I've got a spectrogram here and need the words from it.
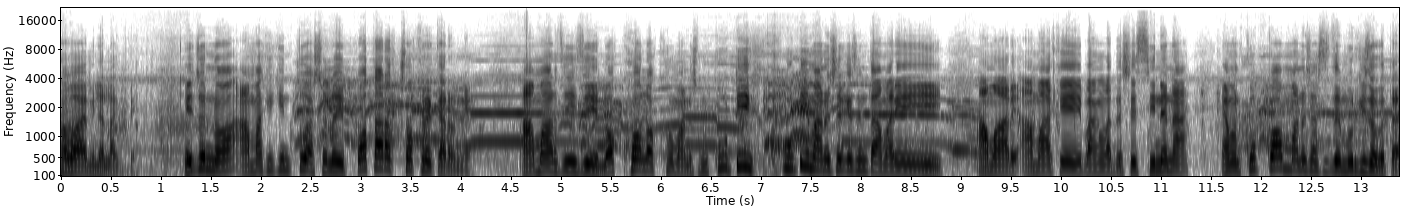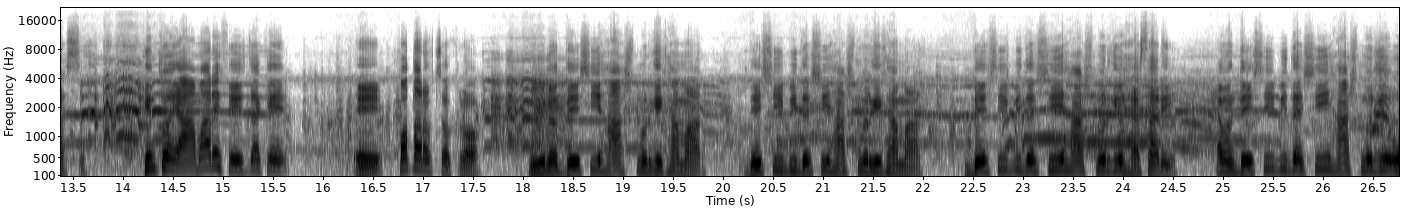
সবাই মিলে লাগবে। এই জন্য আমাকে কিন্তু আসলে এই প্রতারক চক্রের কারণে আমার যে যে লক্ষ লক্ষ মানুষ কোটি কোটি মানুষের কাছে কিন্তু আমার এই আমার, আমাকে বাংলাদেশে চিনে না, এমন খুব কম মানুষ আছে যে মুরগি জগতে আছে। কিন্তু এই আমার এই ফেসটাকে এই প্রতারক চক্র, বিভিন্ন দেশি হাঁস মুরগি খামার, দেশি বিদেশি হাঁস মুরগি খামার, দেশি বিদেশি হাঁস মুরগি হেসারি এবং দেশি বিদেশি হাঁস মুরগি ও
